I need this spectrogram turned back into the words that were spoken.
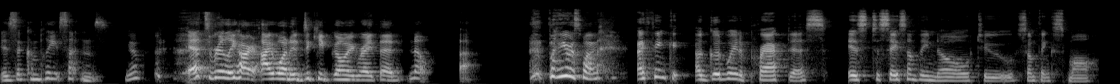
is a complete sentence. Yeah. It's really hard. I wanted to keep going right then. No. But here's why. I think a good way to practice is to say something no to something small.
